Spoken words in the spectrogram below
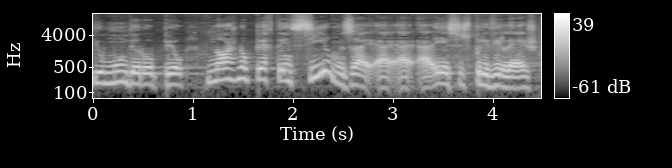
e o mundo europeu. Nós não pertencíamos a, a, a esses privilégios,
